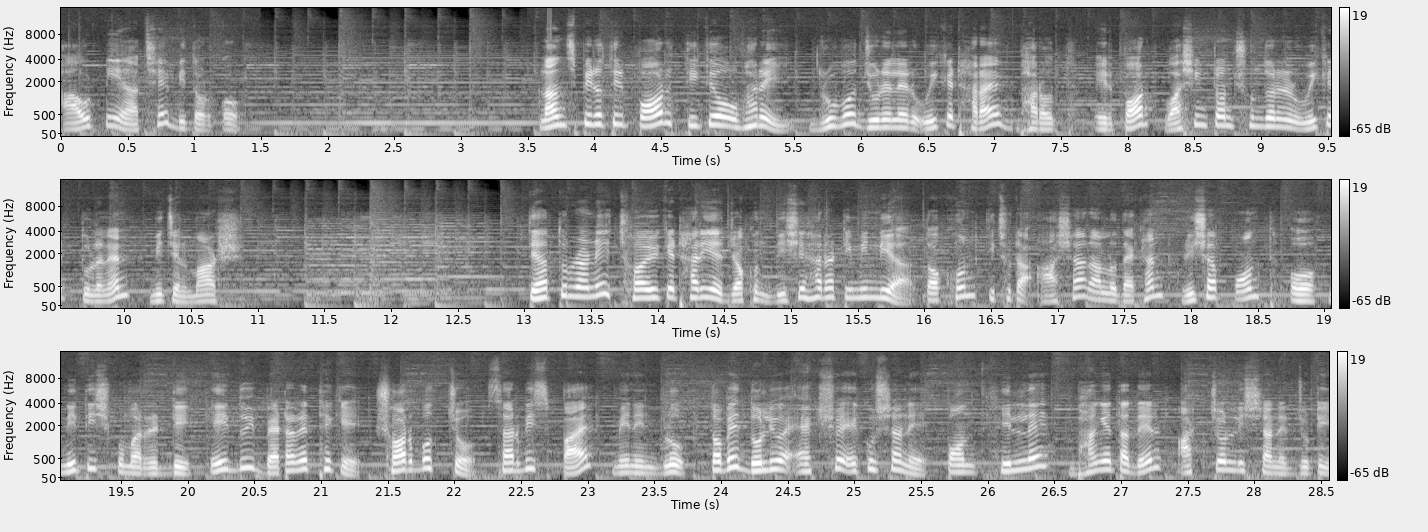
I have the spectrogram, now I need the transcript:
আউট নিয়ে আছে বিতর্ক। লাঞ্চ বিরতির পর তৃতীয় ওভারেই ধ্রুব জুরেলের উইকেট হারায় ভারত। এরপর ওয়াশিংটন সুন্দরের উইকেট তুলে নেন মিচেল মার্শ। তেহাত্তর রানে ছয় উইকেট হারিয়ে যখন দিশেহারা টিম ইন্ডিয়া, তখন কিছুটা আশার আলো দেখান ঋষভ পন্থ ও নীতিশ কুমার রেড্ডি। এই দুই ব্যাটারের থেকে সর্বোচ্চ সার্ভিস পায় মেন ইন ব্লু। তবে দলীয় একশো একুশ রানে পন্থ ফিরলে ভাঙে তাদের আটচল্লিশ রানের জুটি।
